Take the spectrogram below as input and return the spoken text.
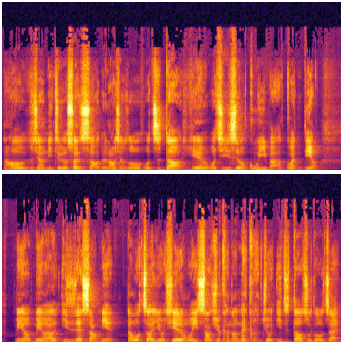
然后就讲你这个算少的，然后想说我知道，因为我其实是有故意把它关掉，没有没有要一直在上面，但我知道有些人我一上去看到那个人就一直到处都在，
